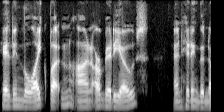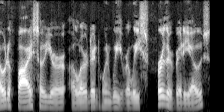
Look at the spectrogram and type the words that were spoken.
hitting the like button on our videos and hitting the notify so you're alerted when we release further videos.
